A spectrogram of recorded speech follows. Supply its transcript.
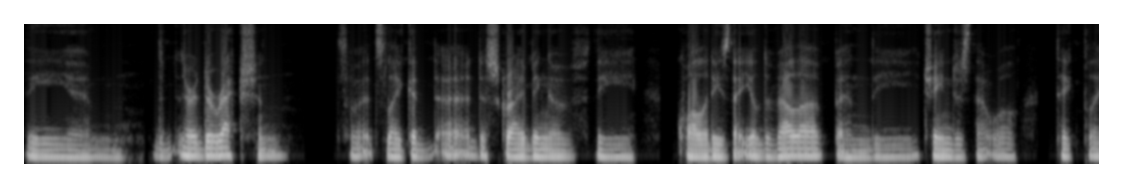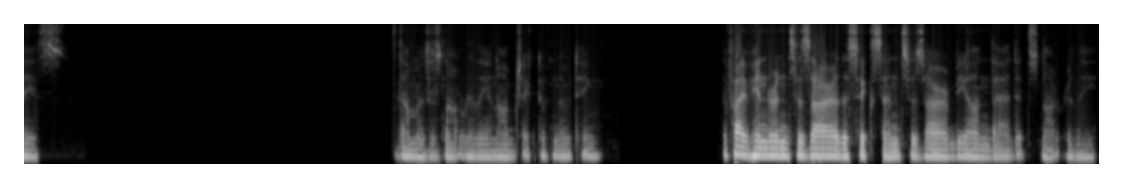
the, um, the their direction. So it's like a, a describing of the qualities that you'll develop and the changes that will take place. Dhammas is not really an object of noting. The five hindrances are, the six senses are. Beyond that, it's not really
